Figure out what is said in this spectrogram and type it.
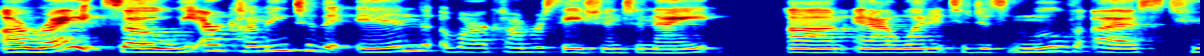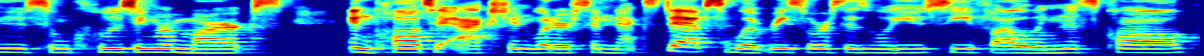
all right, so we are coming to the end of our conversation tonight. Um, and I wanted to just move us to some closing remarks and call to action. What are some next steps? What resources will you see following this call?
